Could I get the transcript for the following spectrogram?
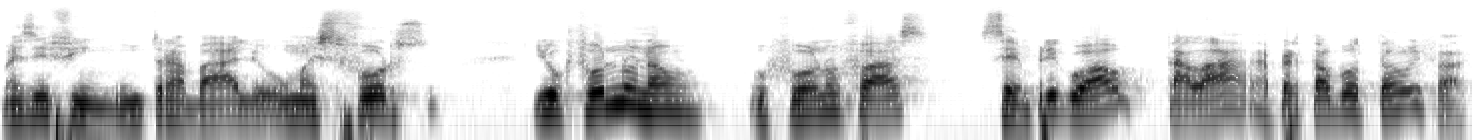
Mas enfim, um trabalho, um esforço. E o forno não. O forno faz sempre igual, tá lá, apertar o botão e faz.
